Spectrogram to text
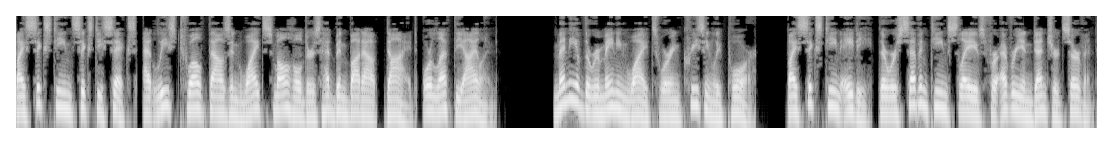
By 1666, at least 12,000 white smallholders had been bought out, died, or left the island. Many of the remaining whites were increasingly poor. By 1680, there were 17 slaves for every indentured servant.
